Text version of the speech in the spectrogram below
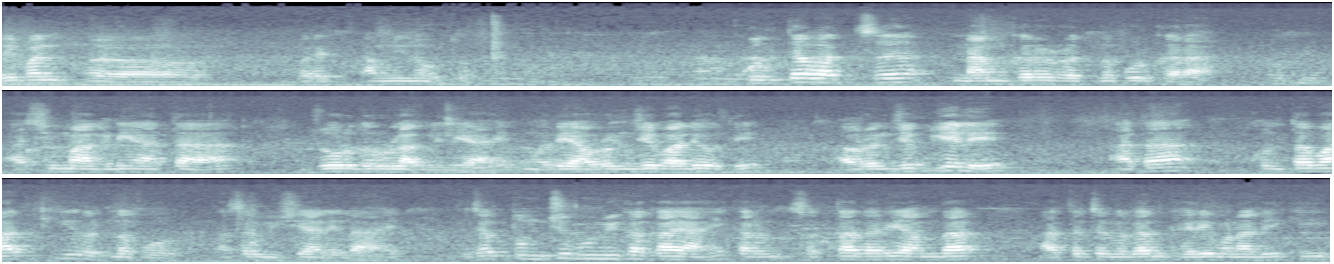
तरी पण बरेच आम्ही नव्हतो. खुलताबादचं नामकरण रत्नपूर करा अशी मागणी आता जोर धरू लागलेली आहे. मध्ये औरंगजेब आले होते. औरंगजेब गेले. आता खुलताबाद की रत्नपूर असा विषय आलेला आहे. त्याच्यात तुमची भूमिका काय आहे? कारण सत्ताधारी आमदार आता चंद्रकांत खैरे म्हणाले की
